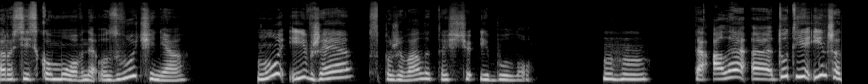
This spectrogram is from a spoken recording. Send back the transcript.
російськомовне озвучення, ну і вже споживали те, що і було. угу. Та, але е, тут є інша,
